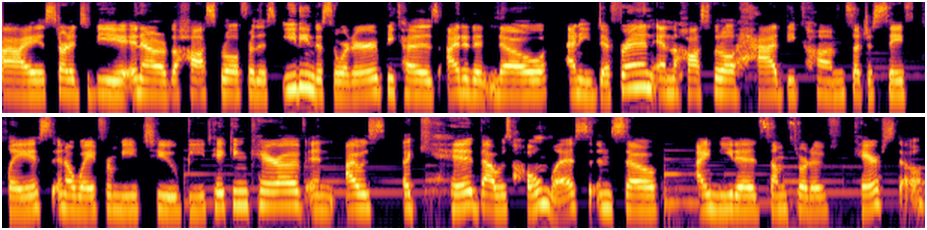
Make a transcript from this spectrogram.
I started to be in and out of the hospital for this eating disorder because I didn't know any different. And the hospital had become such a safe place in a way for me to be taken care of. And I was a kid that was homeless. And so I needed some sort of care still.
